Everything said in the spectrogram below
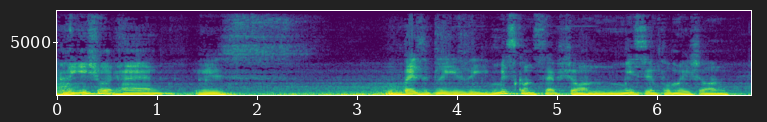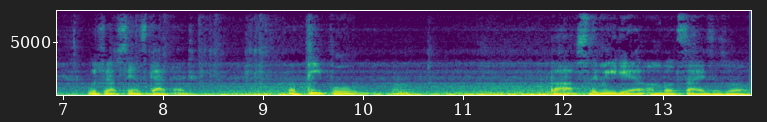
The issue at hand is basically the misconception, misinformation, which we have since gathered. For people, perhaps the media on both sides as well,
